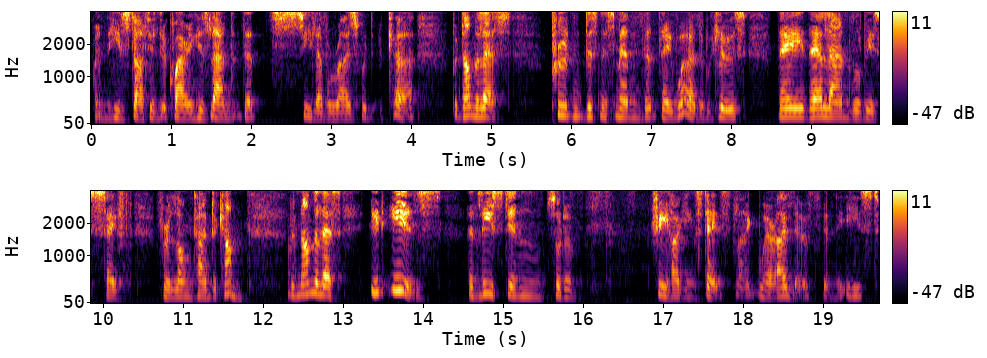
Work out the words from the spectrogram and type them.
when he started acquiring his land that sea level rise would occur. But nonetheless, prudent businessmen that they were, the Buccleuchs, they their land will be safe for a long time to come. But nonetheless, it is at least in sort of tree hugging states like where I live in the East,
